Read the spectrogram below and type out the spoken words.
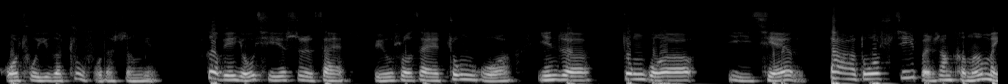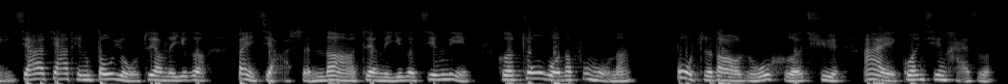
活出一个祝福的生命。特别尤其是在，比如说在中国，因着中国以前。大多基本上可能每家家庭都有这样的一个拜假神的这样的一个经历，和中国的父母呢，不知道如何去爱关心孩子，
